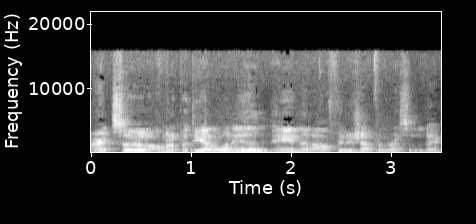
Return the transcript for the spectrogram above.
All right, so I'm gonna put the other one in, and then I'll finish up for the rest of the day.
